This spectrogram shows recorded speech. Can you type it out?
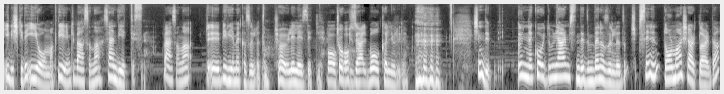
ilişkide iyi olmak. Diyelim ki ben sana sen diyettesin. Ben sana e, bir yemek hazırladım. Şöyle lezzetli. Oh, çok oh. güzel, bol kalorili. Şimdi önüne koydum yer misin dedim ben hazırladım. Şimdi senin normal şartlarda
